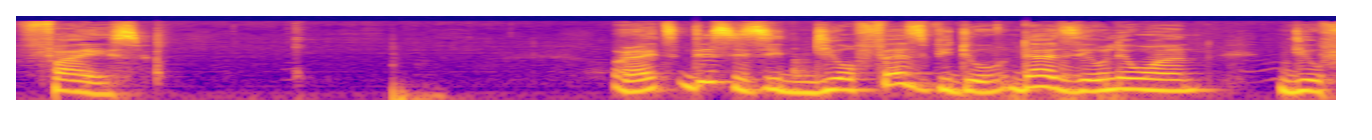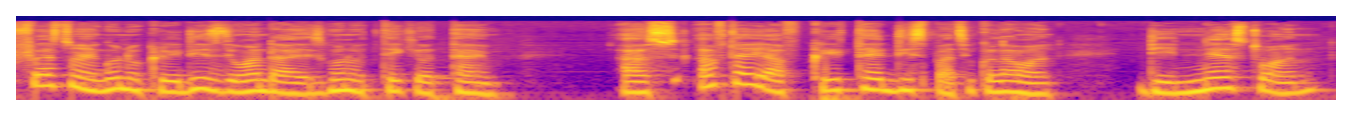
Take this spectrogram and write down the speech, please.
files. All right. This is it, your first video. That's the only one. The first one you're going to create is the one that is going to take your time. As after you have created this particular one, the next one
